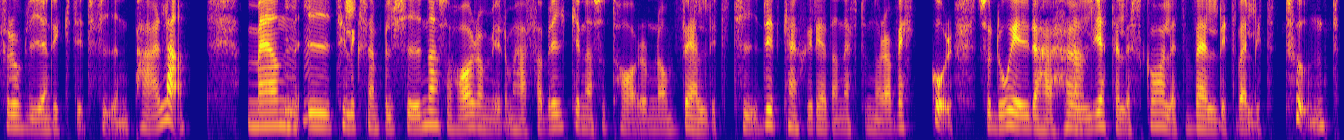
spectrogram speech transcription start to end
för att bli en riktigt fin pärla. Men mm. i till exempel Kina så har de ju de här fabrikerna så tar de dem väldigt tidigt, kanske redan efter några veckor. Så då är ju det här höljet eller skalet väldigt, väldigt tunt.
